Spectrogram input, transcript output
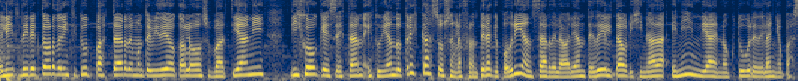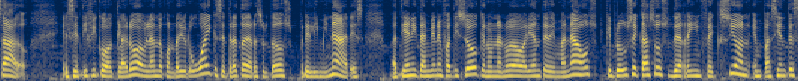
El director del Instituto Pasteur de Montevideo, Carlos Batiani, dijo que se están estudiando tres casos en la frontera que podrían ser de la variante Delta originada en India en octubre del año pasado. El científico aclaró, hablando con Radio Uruguay, que se trata de resultados preliminares. Batiani también enfatizó que en una nueva variante de Manaus que produce casos de reinfección en pacientes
